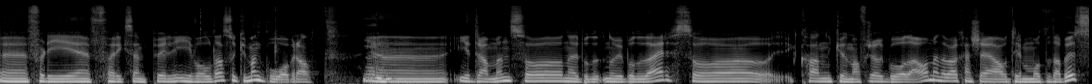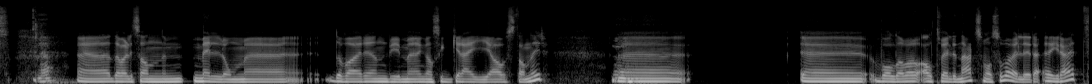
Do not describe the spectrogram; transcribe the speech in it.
Fordi for eksempel i Volda så kunne man gå overalt. Mm. Eh, I Drammen, så, når, jeg bodde, når vi bodde der, så kan, kunne man forstått gå da òg, men det var kanskje av og til man måtte ta buss. Ja. Uh, Det var litt sånn mellom uh, Det var en by med ganske greie avstander. Mm. Volda var alt veldig nært, som også var veldig re- greit.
